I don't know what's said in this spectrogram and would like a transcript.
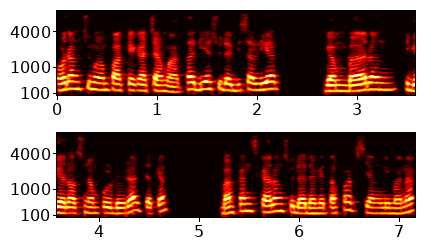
orang cuma pakai kacamata, dia sudah bisa lihat gambaran 360 derajat kan? Bahkan sekarang sudah ada metaverse yang di mana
